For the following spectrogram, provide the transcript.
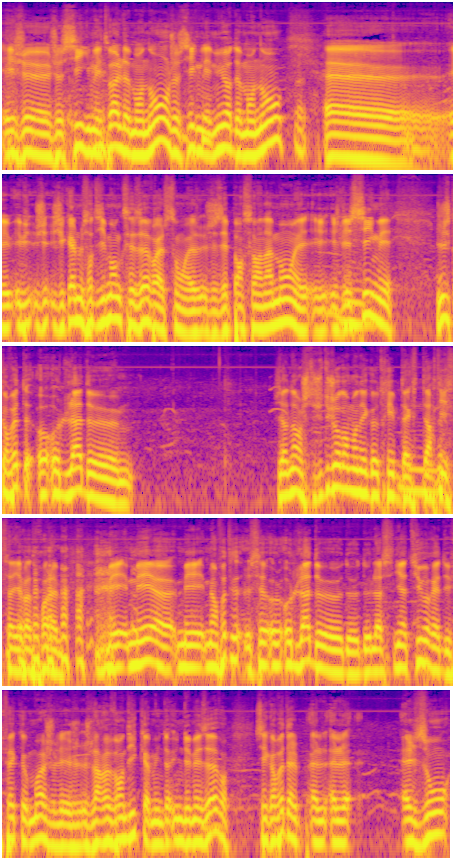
Et je, je signe mes toiles de mon nom, je signe les murs de mon nom. Euh, et et j'ai quand même le sentiment que ces œuvres, elles sont, je les ai pensées en amont et, et- et je les signe, mais juste qu'en fait, au- au-delà de. Je dire, non, je suis toujours dans mon ego trip d'artiste, ça y a pas de problème. Mais, mais, euh, mais, mais en fait, c'est au- au-delà de, de- de la signature et du fait que moi je, la revendique comme une, une de mes œuvres, c'est qu'en fait, elles, elles- elles- elles ont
